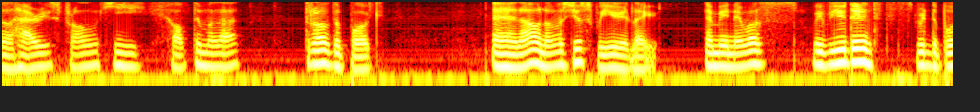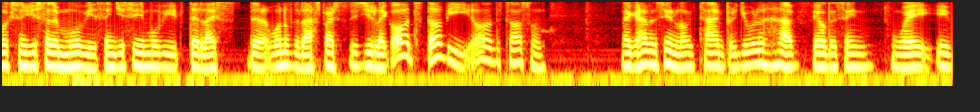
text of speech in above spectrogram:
uh, Harry's problem. He helped him a lot throughout the book. And I don't know it was just weird like I mean it was if you didn't read the books and you saw the movies and you see the movie the last the one of the last parts you're like oh it's Dobby. Oh that's awesome. Like I haven't seen in a long time but you wouldn't have felt the same way if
